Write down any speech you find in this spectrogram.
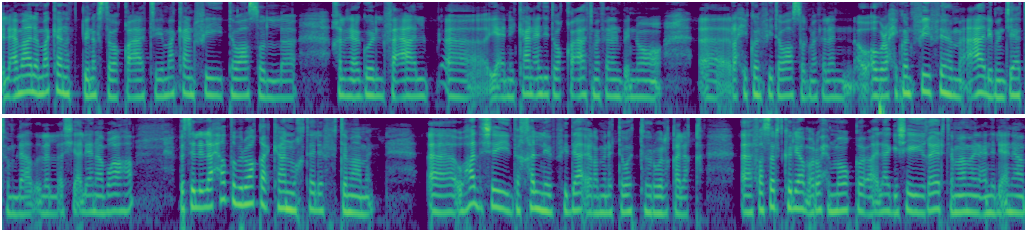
العمالة ما كانت بنفس توقعاتي ما كان في تواصل آه خليني أقول فعال آه يعني كان عندي توقعات مثلا بأنه آه، راح يكون في تواصل مثلا أو, أو راح يكون في فهم عالي من جهتهم للأشياء اللي أنا أبغاها. بس اللي لاحظته بالواقع كان مختلف تماما. آه وهذا الشيء دخلني في دائرة من التوتر والقلق. آه فصرت كل يوم أروح الموقع وألاقي شيء غير تماما عن اللي أنا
